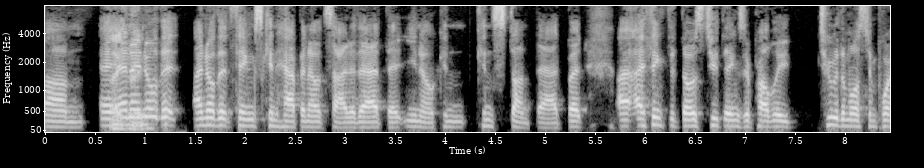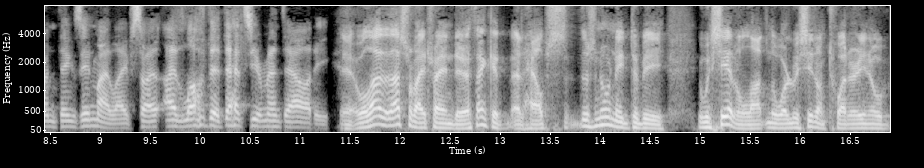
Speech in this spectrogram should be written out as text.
Um, and, I and, I know that I know that things can happen outside of that that you know can can stunt that. But I, I think that those two things are probably two of the most important things in my life. So I, I love that that's your mentality. Yeah, well, that, that's what I try and do. I think it, it helps. There's no need to be. We see it a lot in the world. We see it on Twitter. You know,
